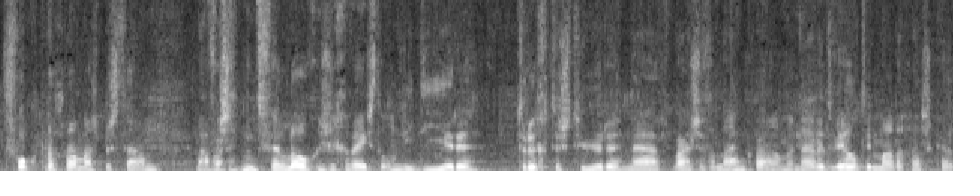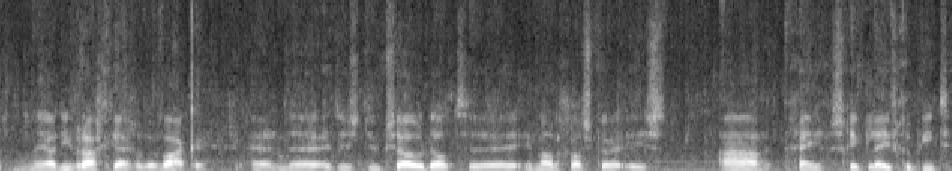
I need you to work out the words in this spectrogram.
fokprogramma's bestaan. Maar was het niet veel logischer geweest om die dieren terug te sturen naar waar ze vandaan kwamen? Naar het wild in Madagaskar? Nou ja, die vraag krijgen we vaker. En uh, het is natuurlijk zo dat in Madagaskar is A, geen geschikt leefgebied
